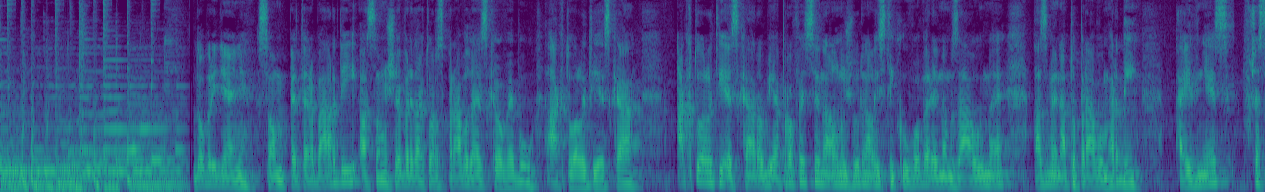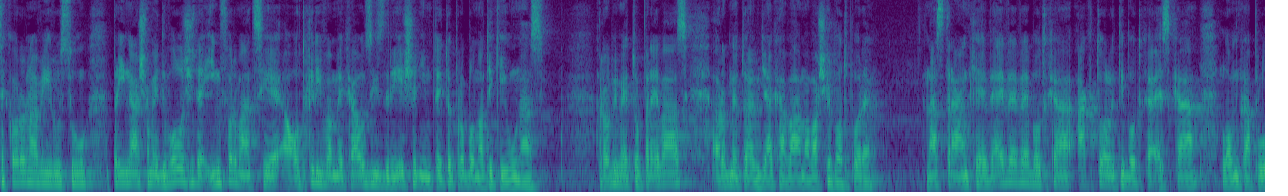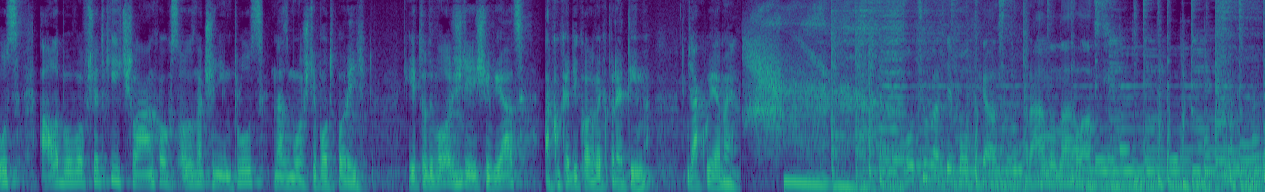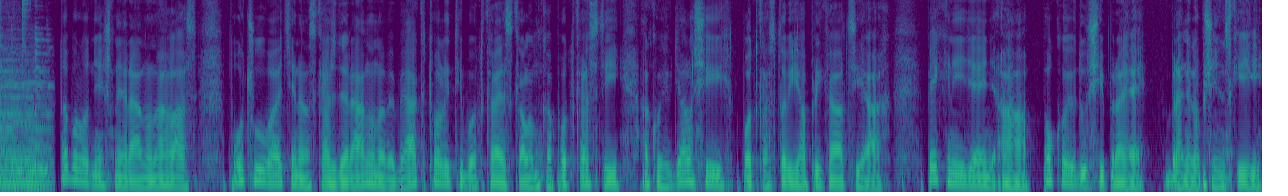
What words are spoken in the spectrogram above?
Dobrý deň, som Peter Bardy a som šéf-redaktor spravodajského webu Aktuality.sk. Aktuality.sk robia profesionálnu žurnalistiku vo verejnom záujme a sme na to právom hrdí. Aj dnes, v čase koronavírusu, prinášame dôležité informácie a odkrývame kauzy s riešením tejto problematiky u nás. Robíme to pre vás a robíme to aj vďaka vám a vašej podpore. Na stránke www.aktuality.sk lomka plus alebo vo všetkých článkoch s označením plus nás môžete podporiť. Je to dôležitejšie viac ako kedykoľvek predtým. Ďakujeme. Počúvate podcast Ráno na hlas. To bolo dnešné ráno na hlas. Počúvajte nás každé ráno na webe aktuality.sk lomka podcasty, ako i v ďalších podcastových aplikáciách. Pekný deň a pokoj v duši praje. Brane Dobšinský.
